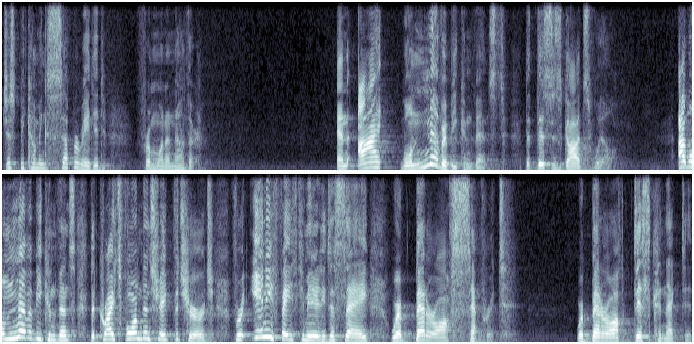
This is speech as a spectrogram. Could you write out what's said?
just becoming separated from one another. And I will never be convinced that this is God's will. I will never be convinced that Christ formed and shaped the church for any faith community to say we're better off separate, we're better off disconnected.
